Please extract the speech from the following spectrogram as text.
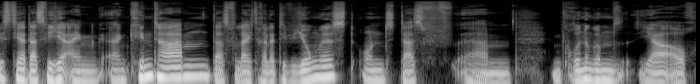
ist ja, dass wir hier ein, ein Kind haben, das vielleicht relativ jung ist und das ähm, im Grunde genommen ja auch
